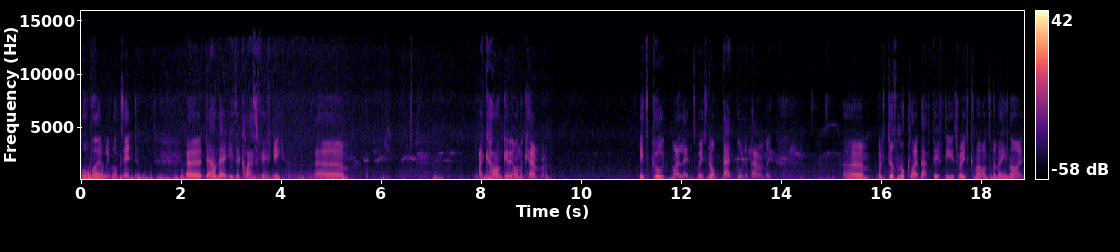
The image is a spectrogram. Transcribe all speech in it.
or via Whitlock's End. Uh, down there is a Class 50. Um, I can't get it on the camera. It's good, my lens, but it's not that good apparently. Um, but it does look like that 50 is ready to come out onto the main line.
